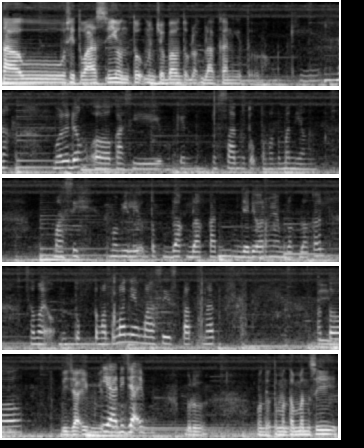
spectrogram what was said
tahu situasi untuk mencoba untuk belak belakan gitu Oke. Nah, boleh dong eh, kasih mungkin pesan untuk teman-teman yang masih memilih untuk belak-belakan menjadi orang yang belak-belakan sama untuk teman-teman yang masih stagnat Di- atau di jaim gitu iya di jaim. bro untuk teman-teman sih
